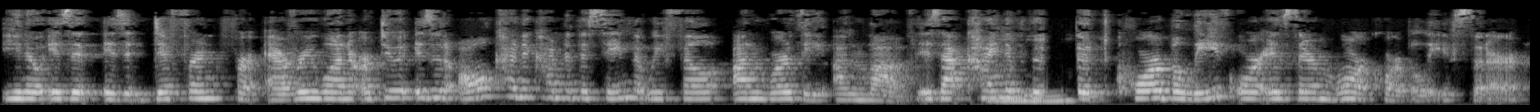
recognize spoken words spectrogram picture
You know, is it, is it different for everyone or do, is it all kind of come to the same that we feel unworthy, unloved? Is that kind mm-hmm. of the, mm-hmm. the core belief or is there more core beliefs that are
